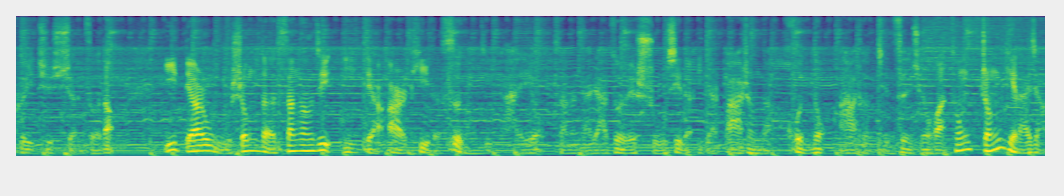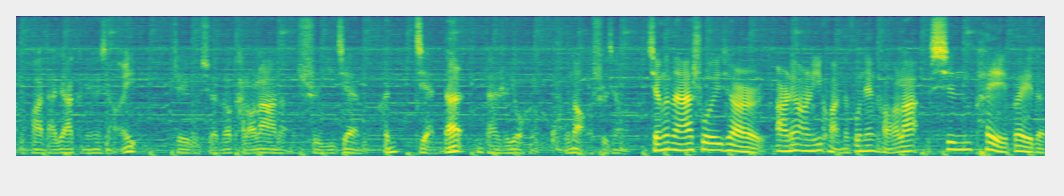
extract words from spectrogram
可以去选择到。一点五升的三缸机，一点二 T 的四缸机，还有咱们大家最为熟悉的一点八升的混动阿特金森循环。从整体来讲的话，大家肯定想，哎，这个选择卡罗拉呢是一件很简单，但是又很苦恼的事情了。先跟大家说一下，二零二一款的丰田卡罗拉新配备的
